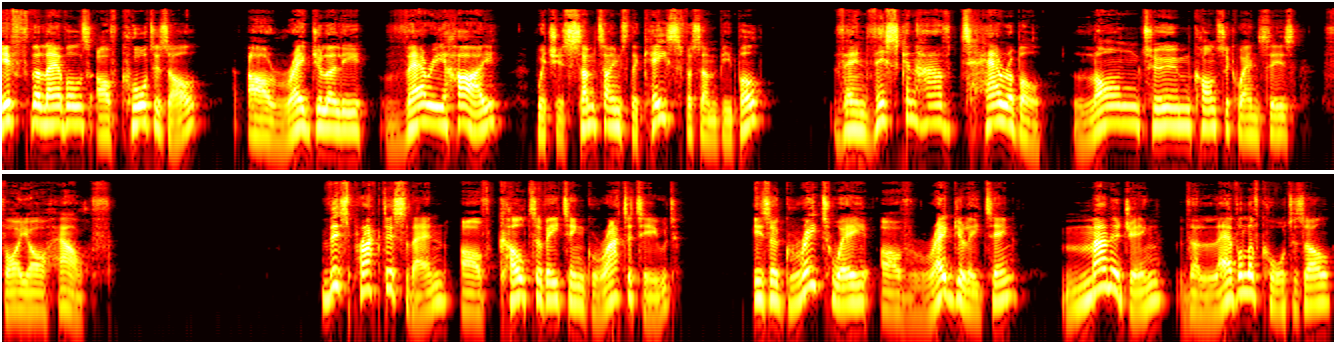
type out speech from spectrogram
If the levels of cortisol are regularly very high, which is sometimes the case for some people, then this can have terrible long term consequences for your health. This practice, then, of cultivating gratitude is a great way of regulating, managing the level of cortisol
